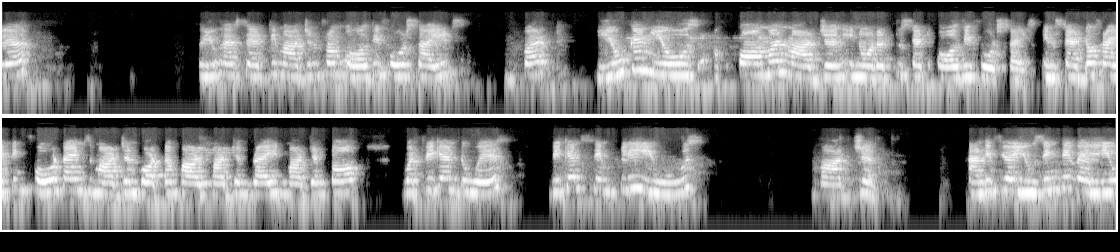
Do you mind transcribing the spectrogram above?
Clear? So you have set the margin from all the four sides, but you can use a common margin in order to set all the four sides. Instead of writing four times margin bottom, margin right, margin top, what we can do is we can simply use margin. And if you are using the value,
